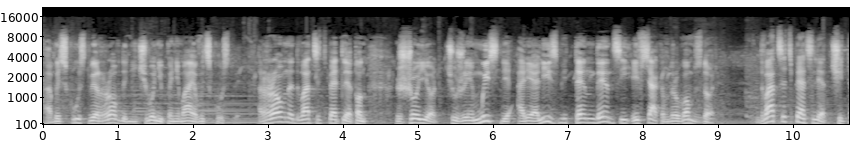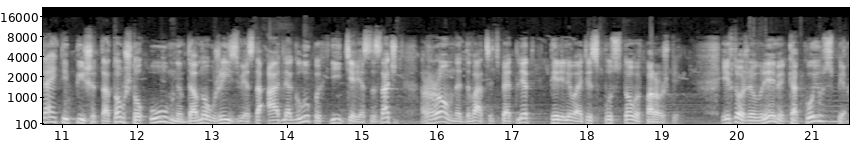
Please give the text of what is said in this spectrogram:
об искусстве, ровно ничего не понимая в искусстве. Ровно 25 лет он жует чужие мысли о реализме, тенденции и всяком другом вздоре. 25 лет читает и пишет о том, что умным давно уже известно, а для глупых неинтересно. Значит, ровно 25 лет переливает из пустого в порожнее. И в то же время какой успех?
